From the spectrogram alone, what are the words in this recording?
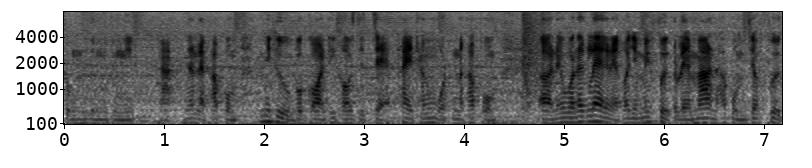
ตรงตรงตรงนี้อะนั่นแหละครับผมนี่คืออุปกรณ์ที่เขาจะแจกให้ทั้งหมดนะครับผมในวันแรกๆเนี่ยเขายังไม่ฝึกอะไรมากนะครับ ผมจะฝึก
